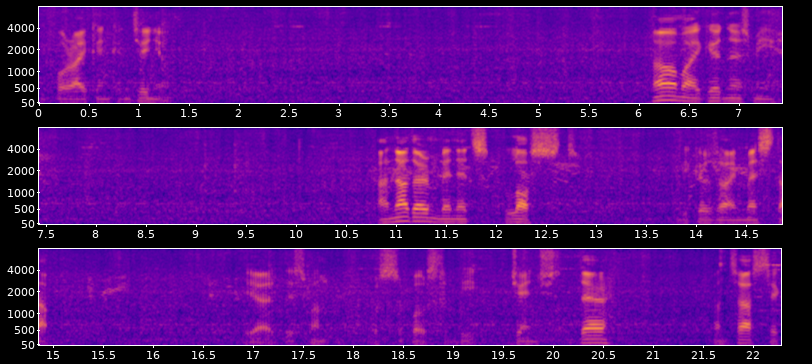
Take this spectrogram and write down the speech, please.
before I can continue. Oh my goodness me. Another minute lost because I messed up. Yeah, this one was supposed to be changed there. Fantastic.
